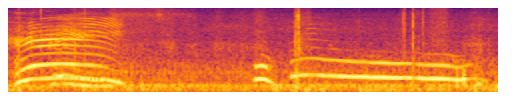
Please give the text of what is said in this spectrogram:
Hey! peace. Woo-hoo!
